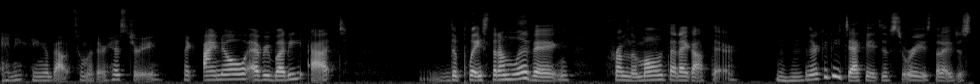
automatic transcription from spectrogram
anything about some of their history. Like I know everybody at the place that I'm living from the moment that I got there. Mm-hmm. And there could be decades of stories that I just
